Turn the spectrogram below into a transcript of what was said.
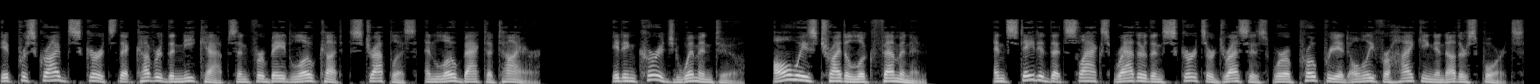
It prescribed skirts that covered the kneecaps and forbade low-cut, strapless, and low-backed attire. It encouraged women to always try to look feminine and stated that slacks rather than skirts or dresses were appropriate only for hiking and other sports.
